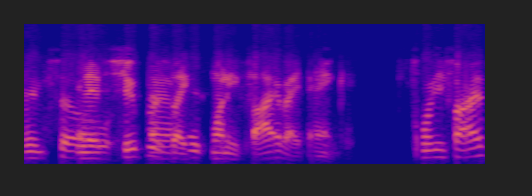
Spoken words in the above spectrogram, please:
And so and it's super uh, like 25, I think. 25.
